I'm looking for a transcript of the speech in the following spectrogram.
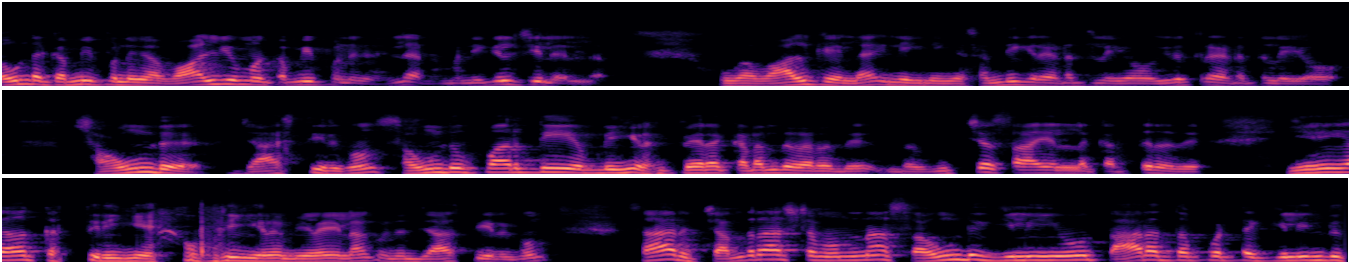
சவுண்டை கம்மி பண்ணுங்க. வால்யூமை கம்மி பண்ணுங்க. இல்லை நம்ம நிகழ்ச்சியில இல்லை. உங்க வாழ்க்கையில இன்னைக்கு நீங்க சந்திக்கிற இடத்துலையோ இருக்கிற இடத்துலையோ சவுண்டு ஜாஸ்தி இருக்கும். சவுண்டு பார்ட்டி அப்படிங்கிற பேரை கடந்து வர்றது இந்த உச்ச சாயலில் கத்துறது ஏயா கத்துறீங்க அப்படிங்கிற நிலையெல்லாம் கொஞ்சம் ஜாஸ்தி இருக்கும். சார் சந்திராஷ்டமம்னா சவுண்டு கிளியும் தாரத்தப்பட்ட கிழிந்து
